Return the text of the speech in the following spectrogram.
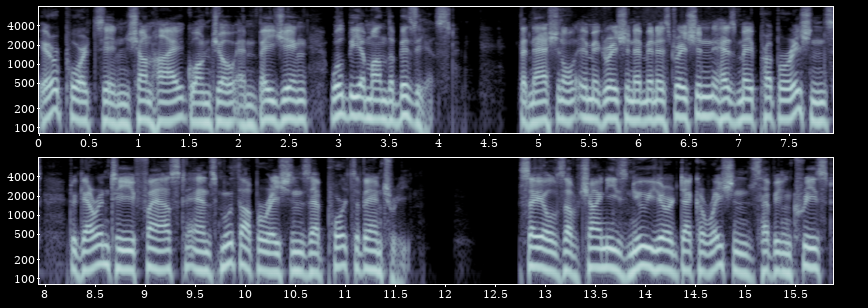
Airports in Shanghai, Guangzhou, and Beijing will be among the busiest. The National Immigration Administration has made preparations to guarantee fast and smooth operations at ports of entry. Sales of Chinese New Year decorations have increased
